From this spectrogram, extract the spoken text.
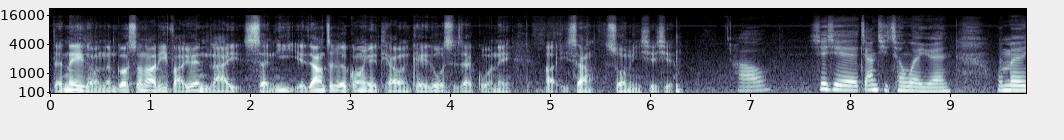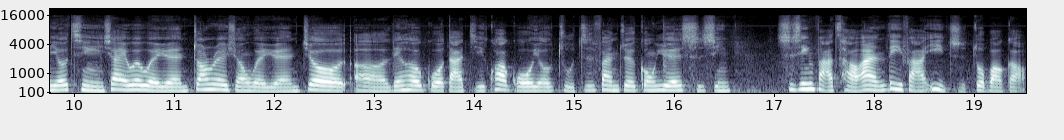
的内容能够送到立法院来审议，也让这个公约条文可以落实在国内啊。以上说明，谢谢。好，谢谢江启成委员。我们有请下一位委员庄瑞雄委员就呃联合国打击跨国有组织犯罪公约实行实行法草案立法意旨做报告。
